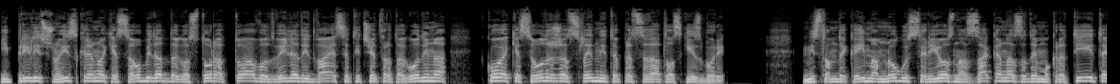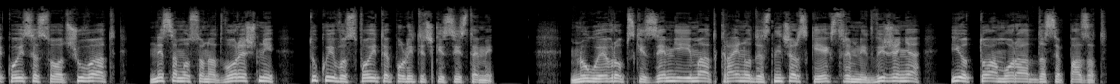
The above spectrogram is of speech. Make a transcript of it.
И прилично искрено ќе се обидат да го сторат тоа во 2024 година, кога ќе се одржат следните председателски избори. Мислам дека има многу сериозна закана за демократиите кои се соочуваат не само со надворешни, туку и во своите политички системи. Многу европски земји имаат крајно десничарски екстремни движења и од тоа мораат да се пазат.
